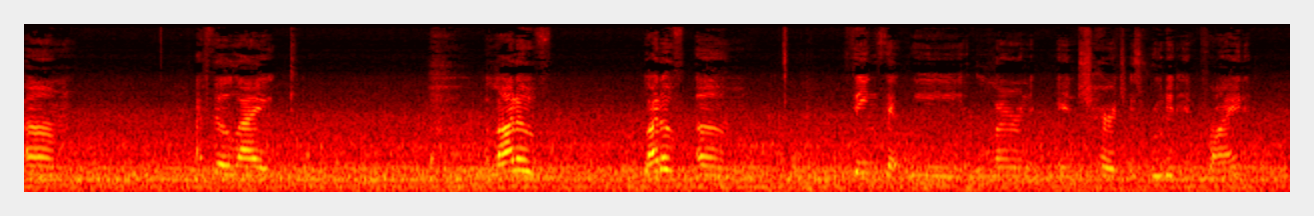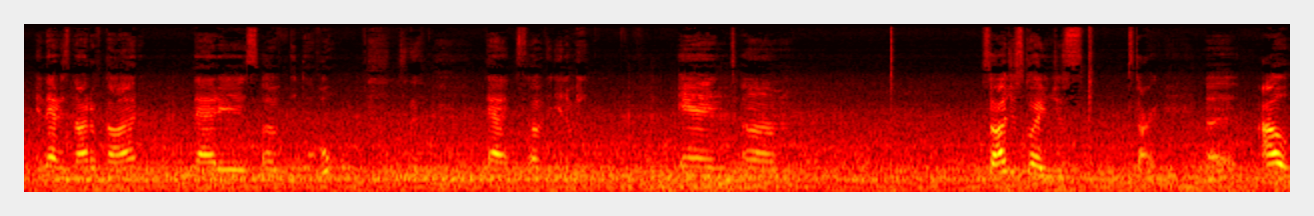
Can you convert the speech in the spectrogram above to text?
um, I feel like a lot of, a lot of um, things that we learn in church is rooted in pride, and that is not of God that is of the devil, that's of the enemy. And um, so I'll just go ahead and just start. Uh, I'll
